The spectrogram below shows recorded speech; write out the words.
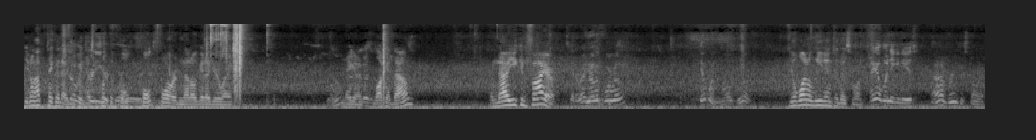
you don't have to take that out. You can just put the bolt, forward. bolt forward and that'll get out of your way. Now you gotta lock it down. And now you can fire. Got a right another four wheeler? Get one, I'll do it. You'll want to lean into this one. I got one you can use. I don't have room to store it.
